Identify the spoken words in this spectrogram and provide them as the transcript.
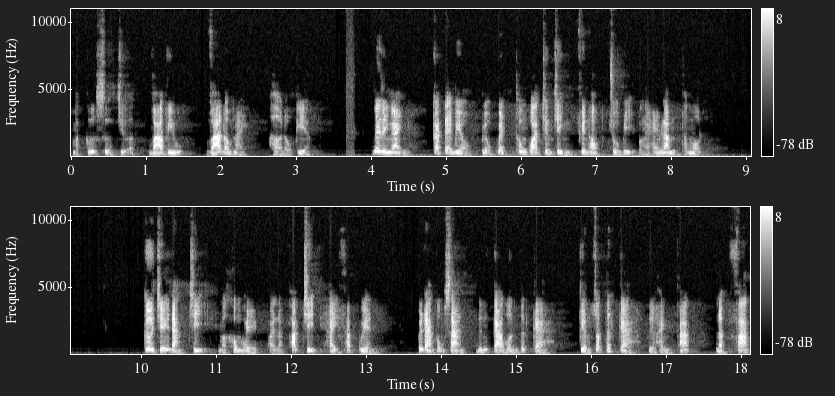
mà cứ sửa chữa, vá víu, vá đầu này, hở đầu kia. Đây là hình ảnh các đại biểu biểu quyết thông qua chương trình phiên họp chủ bị vào ngày 25 tháng 1. Cơ chế đảng trị mà không hề phải là pháp trị hay pháp quyền, với Đảng Cộng sản đứng cao hơn tất cả, kiểm soát tất cả từ hành pháp, lập pháp,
